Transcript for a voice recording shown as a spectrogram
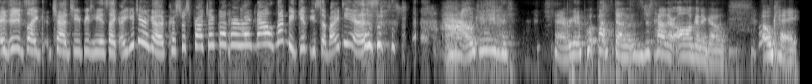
It, it's like Chat GPT is like, are you doing a Christmas project on her right now? Let me give you some ideas. ah, okay. Okay, we're gonna put butts down. This is just how they're all gonna go. Okay.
